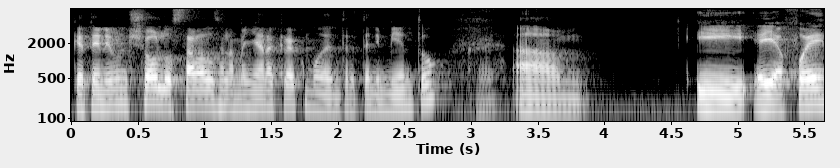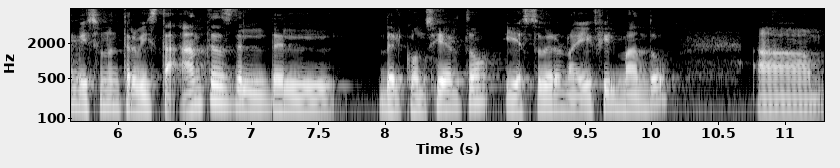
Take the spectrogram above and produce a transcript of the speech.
que tenía un show los sábados en la mañana que era como de entretenimiento. Ok. Am, y ella fue y me hizo una entrevista antes del, del, del concierto y estuvieron ahí filmando. Am,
